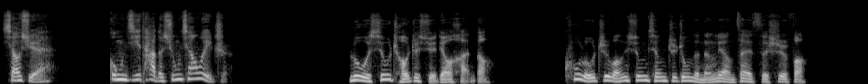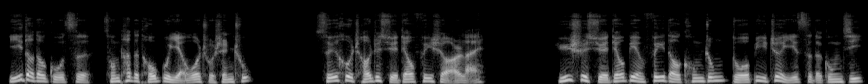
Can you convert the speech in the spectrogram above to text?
小雪，攻击他的胸腔位置。洛修朝着雪貂喊道：“骷髅之王胸腔之中的能量再次释放，一道道骨刺从他的头部眼窝处伸出，随后朝着雪貂飞射而来。于是雪貂便飞到空中躲避这一次的攻击。”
